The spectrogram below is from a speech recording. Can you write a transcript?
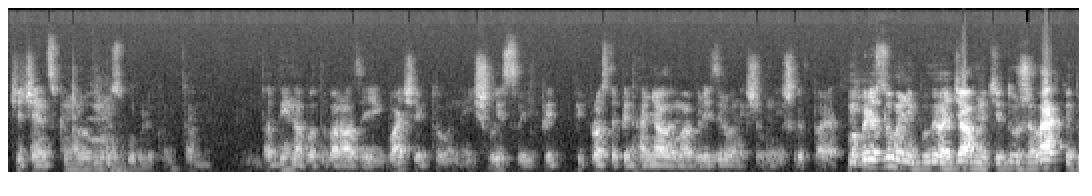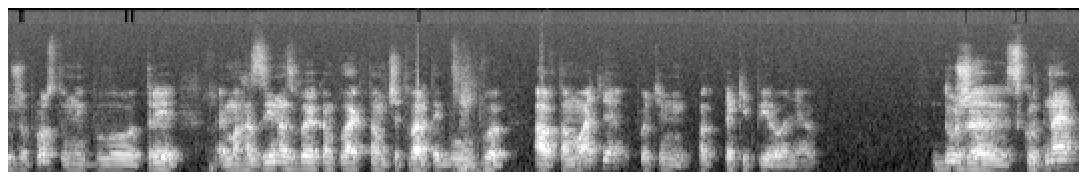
Чеченську Народну Республіку. Там один або два рази їх бачив, то вони йшли свої, під, просто підганяли мобілізованих, щоб вони йшли вперед. Мобілізовані були одягнуті дуже легко, дуже просто. У них було три е, магазини з боєкомплектом, четвертий був в автоматі, потім екіпірування. Дуже скрутне,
